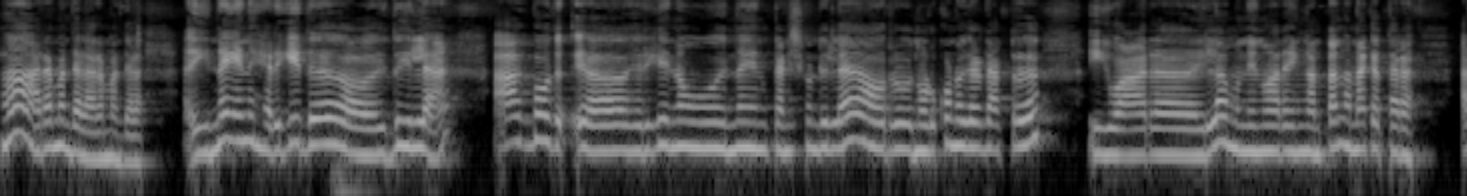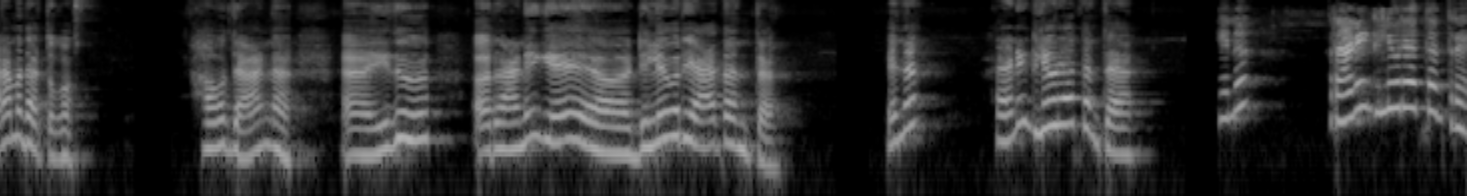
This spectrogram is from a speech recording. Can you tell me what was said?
ಹಾ ಆರಾಮದಲ್ಲ ಆರಾಮದಲ್ಲ ಇನ್ನ ಏನು ಹೆರಿಗೆದು ಇದು ಇಲ್ಲ. ಆಗ್ಬೋದು ಆ, ಹೆರಿಗೆ ನಾವು ಇನ್ನ ಏನು ಕಾಣಿಸ್ಕೊಂಡಿಲ್ಲ. ಅವರು ನೋಡ್ಕೊಂಡು ಹೋಗ್ಯಾರ ಡಾಕ್ಟರ್ ಈ ವಾರ ಇಲ್ಲ ಮುಂದಿನ ವಾರ ಹಿಂಗಂತ ಅನ್ನಕತ್ತಾರ. ಆರಾಮದಾಳ ತಗೋ. ಹೌದಾ ಅಣ್ಣ? ಆ, ಇದು ರಾಣಿಗೆ ಡಿಲಿವರಿ ಆತಂತ. ಏನ? ರಾಣಿ ಡಿಲಿವರಿ ಆತಂತ? ಏನ? ರಾಣಿ ಡೆಲಿವರಿ ಆತಂತ್ರೆ?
